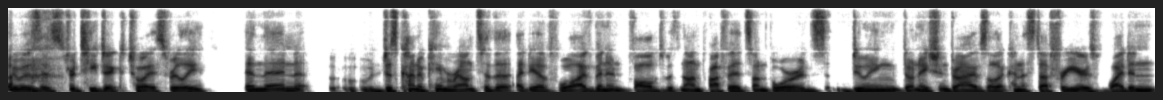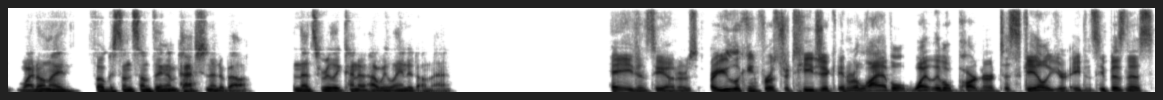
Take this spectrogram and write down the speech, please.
It was a strategic choice, really. And then uh, just kind of came around to the idea of well i've been involved with nonprofits on boards doing donation drives all that kind of stuff for years why didn't why don't i focus on something i'm passionate about and that's really kind of how we landed on that Hey, agency owners, are you looking for a strategic and reliable white label partner to scale your agency business?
